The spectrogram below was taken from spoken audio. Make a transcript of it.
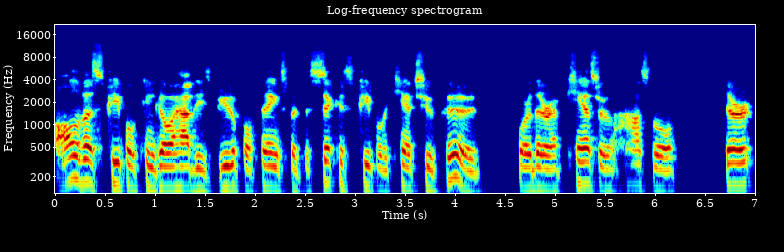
all of us people can go have these beautiful things, but the sickest people that can't chew food or that have cancer in the hospital, they're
